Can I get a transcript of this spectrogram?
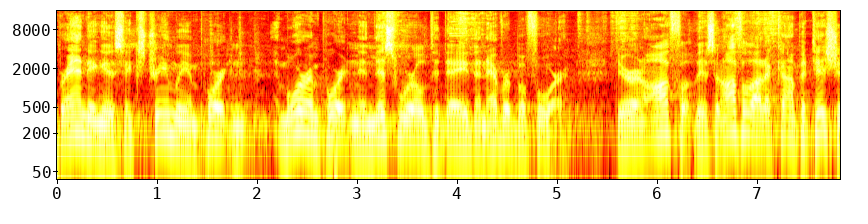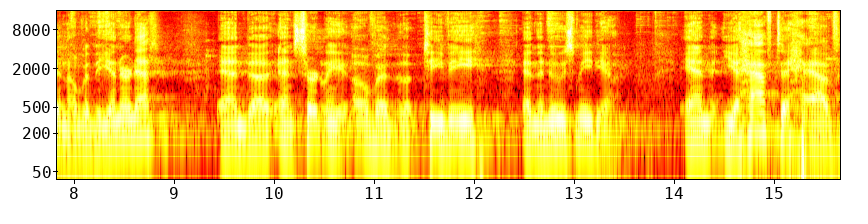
branding is extremely important, more important in this world today than ever before. There an awful, there's an awful lot of competition over the internet and, uh, and certainly over the TV and the news media. And you have to have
